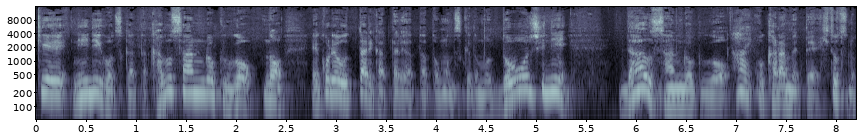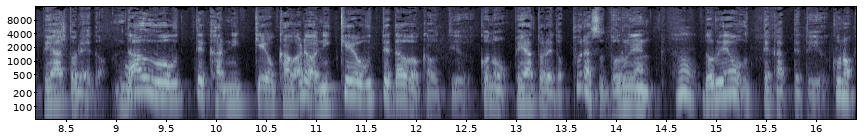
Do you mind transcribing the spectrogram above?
経225を使った株365の、えー、これを売ったり買ったりだったと思うんですけども、同時に、ダウ365を絡めて一つのペアトレード、はい、ダウを売って日経を買う、あるいは日経を売ってダウを買うっていう、このペアトレード、プラスドル円、ドル円を売って買ってという、この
